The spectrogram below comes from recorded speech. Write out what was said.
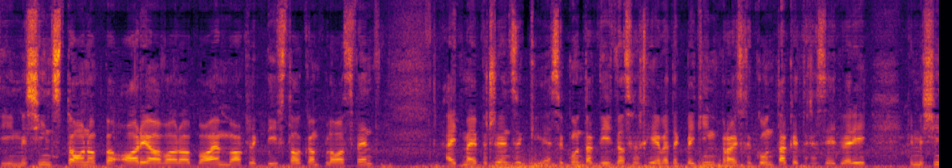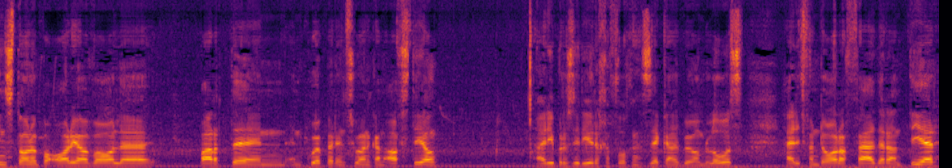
die masjien staan op 'n area waar daar baie maklik diefstal kan plaasvind. Hy het my persoon se se kontak details gegee wat ek by King Price gekontak het en gesê het, jy, die masjien staan op 'n area waar hulle parte en en koper en so aan kan afsteel. Hy het die prosedure gevolg en gesê kan dit by hom los. Hy het dit van daar af verder hanteer.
